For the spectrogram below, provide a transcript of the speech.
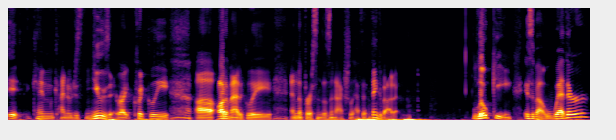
it can kind of just use it, right? Quickly, uh, automatically, and the person doesn't actually have to think about it. Loki is about whether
